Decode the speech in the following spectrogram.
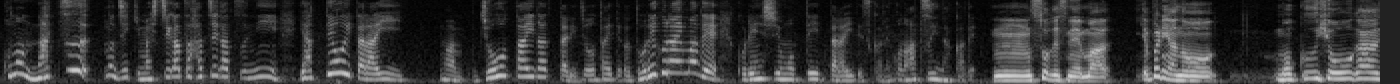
この夏の時期、まあ、7月8月にやっておいたらいい、まあ、状態だったり状態っていうかどれぐらいまでこう練習持っていったらいいですかね？この暑い中で。うんそうですね。まあやっぱりあの目標が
